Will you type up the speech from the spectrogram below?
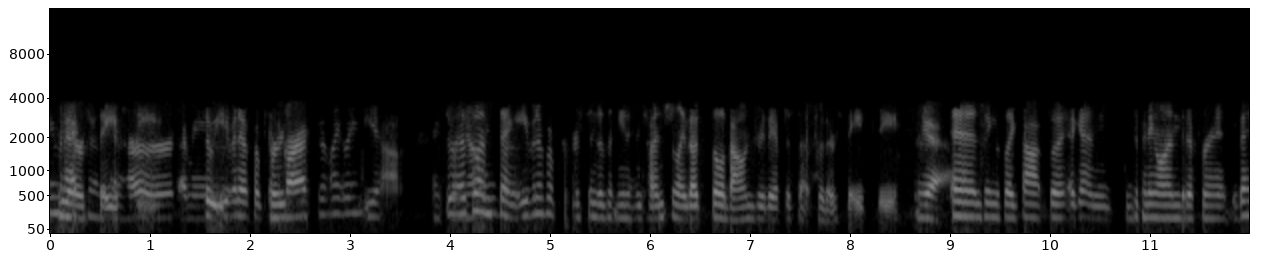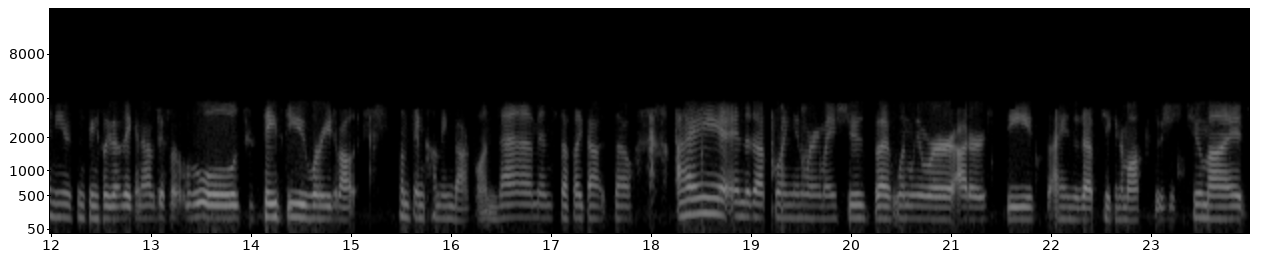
Even their safety. hurt. I mean, so even if a person, car accident lately? yeah. So that's what I'm saying. Even if a person doesn't mean it intentionally, that's still a boundary they have to set for their safety Yeah. and things like that. But again, depending on the different venues and things like that, they can have different rules, safety, worried about something coming back on them and stuff like that. So I ended up going and wearing my shoes, but when we were at our seats, I ended up taking them off because it was just too much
